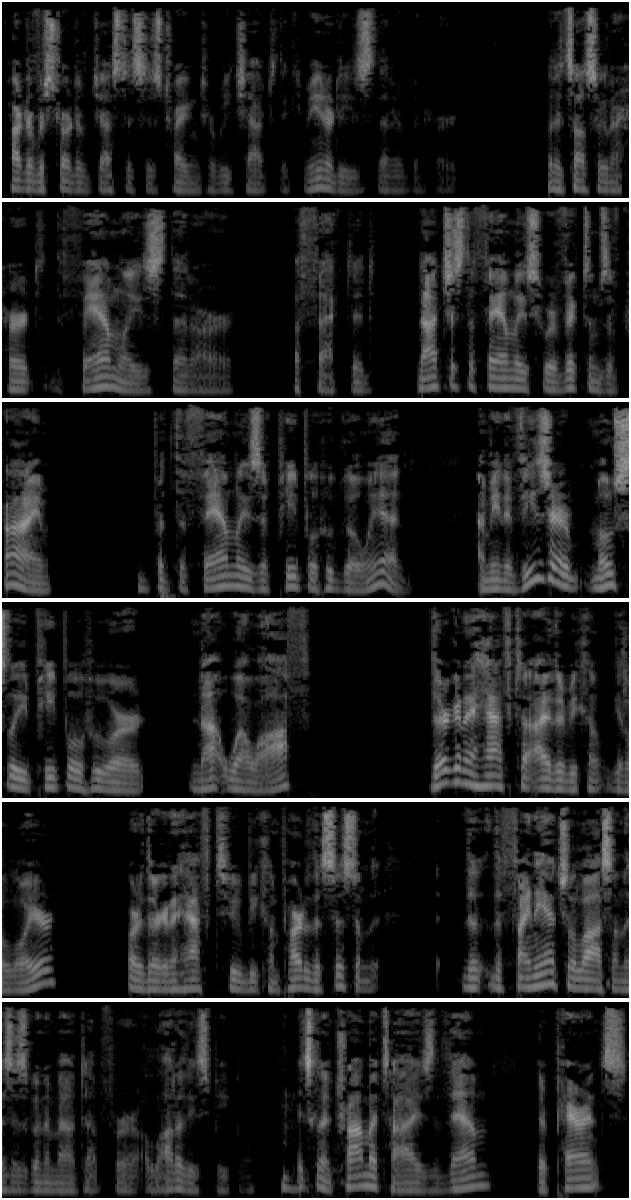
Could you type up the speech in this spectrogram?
part of restorative justice is trying to reach out to the communities that have been hurt, but it's also going to hurt the families that are affected, not just the families who are victims of crime, but the families of people who go in. I mean, if these are mostly people who are not well off, they're going to have to either become get a lawyer or they're going to have to become part of the system. The the financial loss on this is going to mount up for a lot of these people. Mm-hmm. It's going to traumatize them, their parents,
